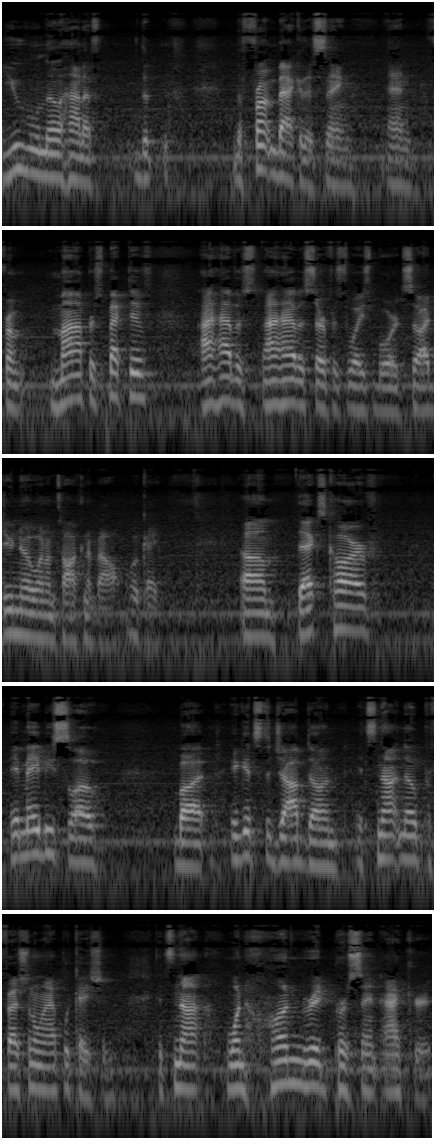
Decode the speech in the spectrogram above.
you will know how to, the, the front and back of this thing. And from my perspective, I have a, I have a surface waste board, so I do know what I'm talking about. Okay. Um, the X-Carve, it may be slow, but it gets the job done. It's not no professional application. It's not 100% accurate,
